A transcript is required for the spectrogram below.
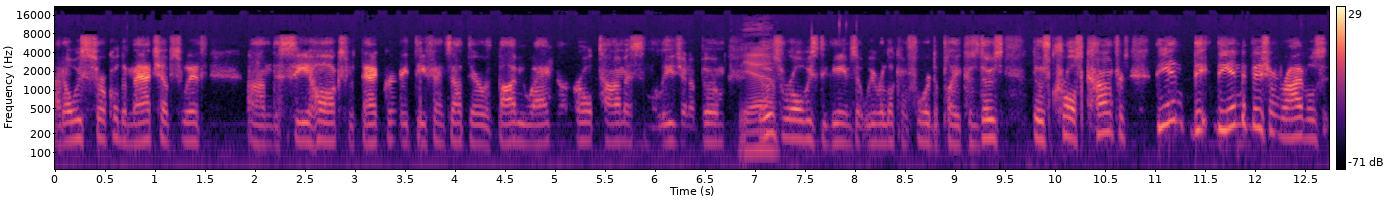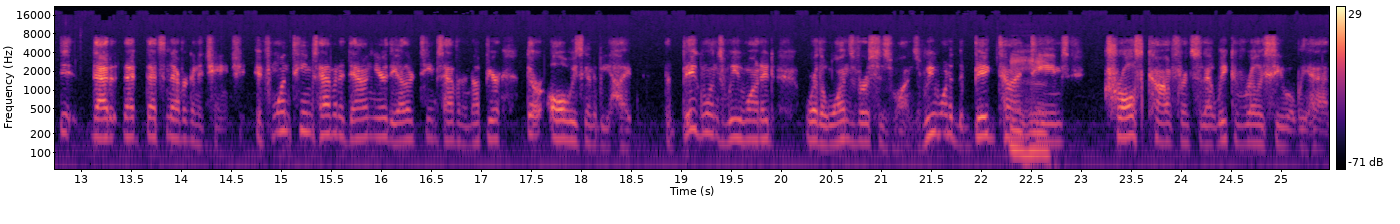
I'd always circle the matchups with um, the Seahawks with that great defense out there with Bobby Wagner, Earl Thomas, and the Legion of Boom. Yeah. Those were always the games that we were looking forward to play because those those cross conference the in, the, the in division rivals it, that that that's never going to change. If one team's having a down year, the other team's having an up year, they're always going to be hyped. The big ones we wanted were the ones versus ones. We wanted the big time Mhm. teams cross conference so that we could really see what we had.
